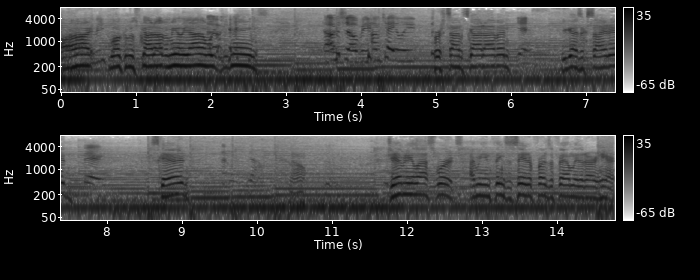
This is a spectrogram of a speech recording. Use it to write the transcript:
welcome to Skydive Amelia Island. What's your names? I'm Shelby. I'm Kaylee. First time skydiving? Yes. You guys excited? Very. Scared? No. No. Do you have any last words? I mean, things to say to friends and family that aren't here.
